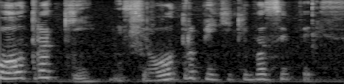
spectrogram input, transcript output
Outro aqui, nesse outro pique que você fez.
